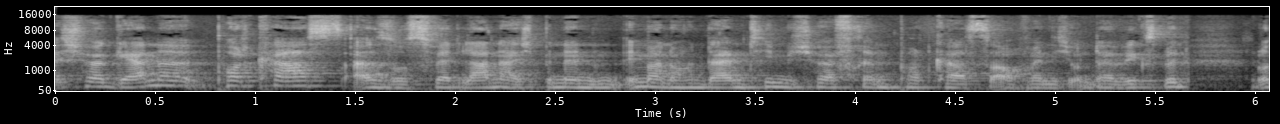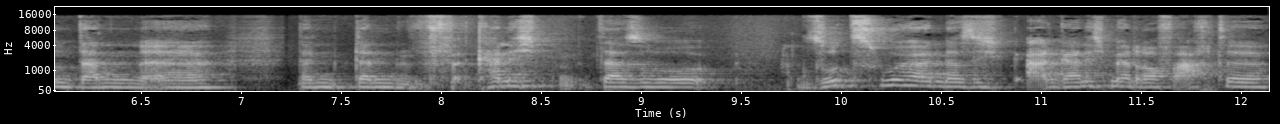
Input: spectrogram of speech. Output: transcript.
ich höre gerne Podcasts, also Svetlana, ich bin in, immer noch in deinem Team, ich höre Fremdpodcasts auch, wenn ich unterwegs bin. Und dann, äh, dann, dann kann ich da so, so zuhören, dass ich gar nicht mehr darauf achte,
